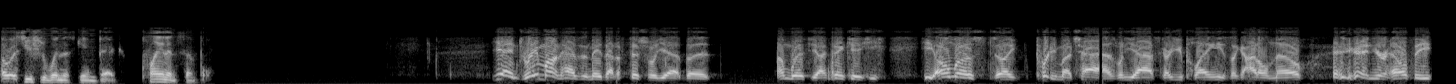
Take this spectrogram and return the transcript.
OSU should win this game big, plain and simple. Yeah, and Dre'Mont hasn't made that official yet, but I'm with you. I think he he almost like pretty much has. When you ask, "Are you playing?" He's like, "I don't know." and you're healthy,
